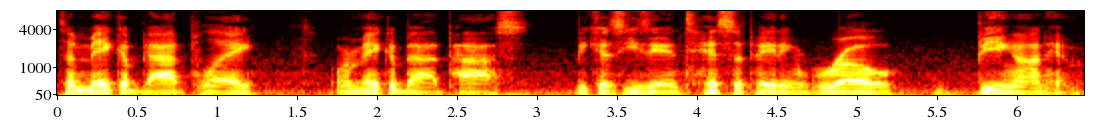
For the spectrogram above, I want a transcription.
to make a bad play or make a bad pass because he's anticipating Rowe being on him.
